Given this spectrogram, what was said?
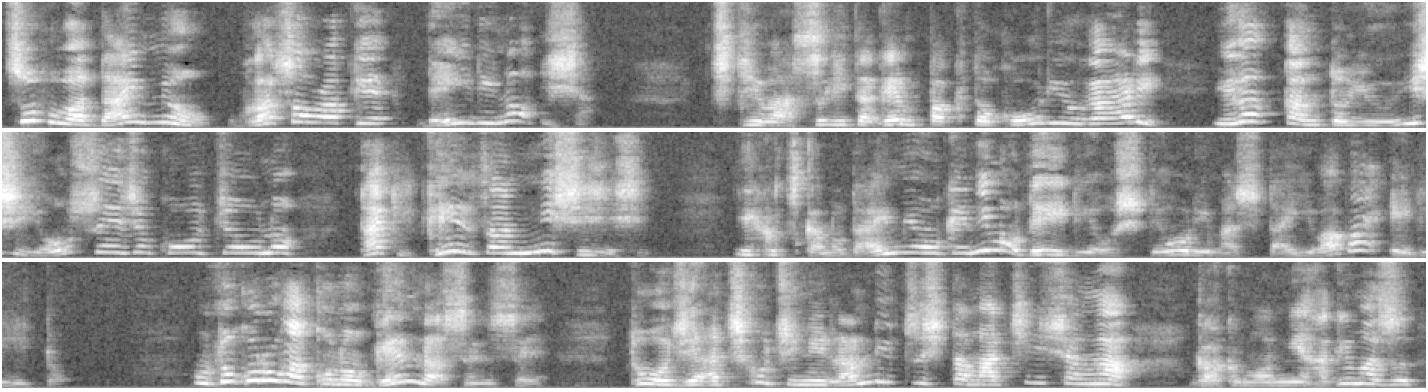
祖父は大名小笠原家出入りの医者。父は杉田玄白と交流があり、医学館という医師養成所校長の滝慶山に師事し、いくつかの大名家にも出入りをしておりました、いわばエリート。ところがこの源羅先生、当時あちこちに乱立した町医者が学問に励まず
